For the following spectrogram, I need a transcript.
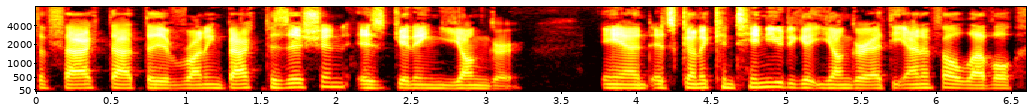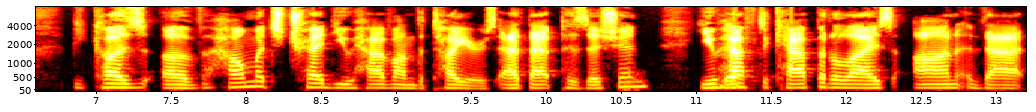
the fact that the running back position is getting younger, and it's going to continue to get younger at the NFL level because of how much tread you have on the tires at that position. You yep. have to capitalize on that,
